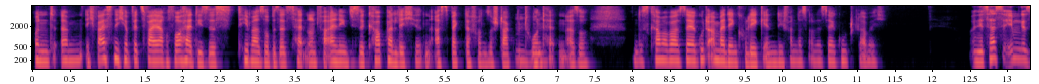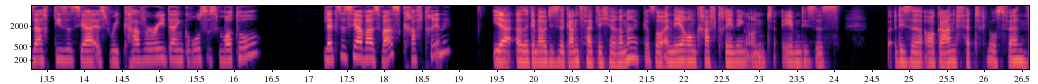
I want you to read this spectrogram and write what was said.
Und ähm, ich weiß nicht, ob wir zwei Jahre vorher dieses Thema so besetzt hätten und vor allen Dingen diese körperlichen Aspekt davon so stark Mhm. betont hätten. Also, und das kam aber sehr gut an bei den KollegInnen. Die fanden das alles sehr gut, glaube ich. Und jetzt hast du eben gesagt, dieses Jahr ist Recovery dein großes Motto. Letztes Jahr war es was? Krafttraining? Ja, also genau diese ganzheitlichere, ne? So Ernährung, Krafttraining und eben dieses, diese Organfett loswerden.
